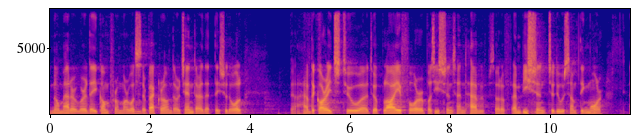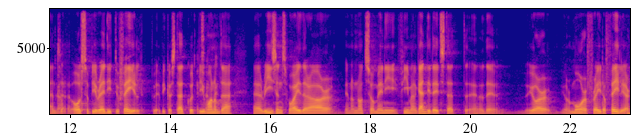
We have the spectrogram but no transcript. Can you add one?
no matter where they come from or what's their background or gender that they should all have the courage to uh, to apply for positions and have sort of ambition to do something more and Yeah. uh, also be ready to fail because that could be one of the uh, reasons why there are you know not so many female candidates that uh, they, you are you're more afraid of failure.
